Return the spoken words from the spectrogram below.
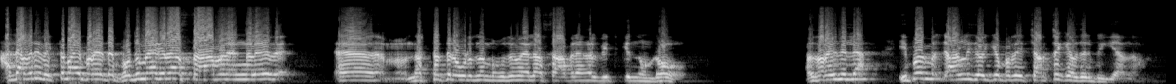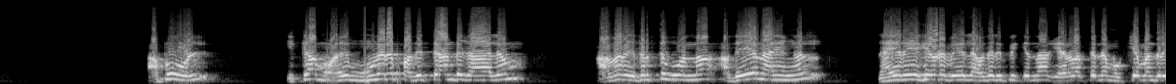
അത് അവർ വ്യക്തമായി പറയട്ടെ പൊതുമേഖലാ സ്ഥാപനങ്ങളെ നഷ്ടത്തിലോടുന്ന പൊതുമേഖലാ സ്ഥാപനങ്ങൾ വിൽക്കുന്നുണ്ടോ അത് പറയുന്നില്ല. ഇപ്പം ആളുകൾ ചോദിക്കാൻ പറയും ചർച്ചയ്ക്ക് അവതരിപ്പിക്കുകയാണ്. അപ്പോൾ ഇക്ക മൂന്നര പതിറ്റാണ്ട് കാലം അവർ എതിർത്തു പോന്ന അതേ നയങ്ങൾ നയരേഖയുടെ പേരിൽ അവതരിപ്പിക്കുന്ന കേരളത്തിന്റെ മുഖ്യമന്ത്രി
